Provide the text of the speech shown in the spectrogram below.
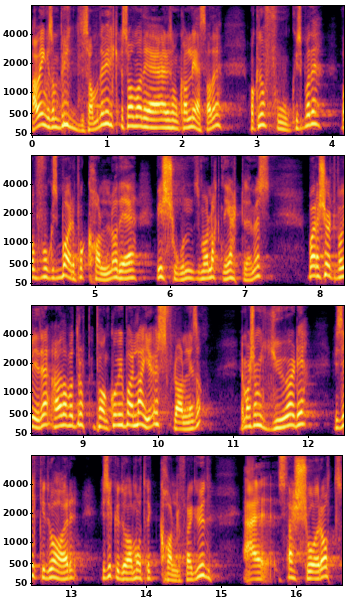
Det var ingen som brydde seg om det. virker som, det jeg liksom kan lese av det. Det var ikke noe fokus på det. Det var fokus bare på kallet og det visjonen som var lagt ned i hjertet deres. Bare kjørte på videre. Ja, da bare droppe Panko. Vi bare leier Østflalen, liksom. Hvem er det som gjør det? Hvis ikke du har, hvis ikke du har måte, kall fra Gud. Jeg, det er så rått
